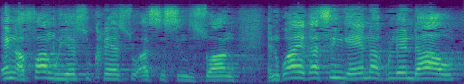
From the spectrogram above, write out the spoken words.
Engafanga uyesu krestu asisindiswanga. And kwaye kasingena kule ndawo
